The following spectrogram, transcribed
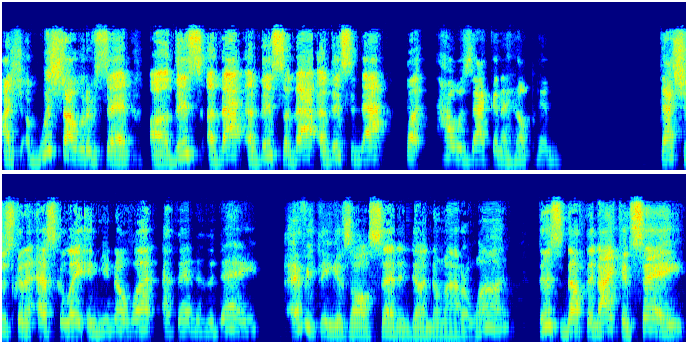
I sh- wish I would have said uh, this, uh, that, uh, this, or that, uh, this, and that. But how is that going to help him? that's just going to escalate. And you know what? At the end of the day, everything is all said and done no matter what. There's nothing I could say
